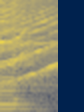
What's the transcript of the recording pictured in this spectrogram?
Thank you.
